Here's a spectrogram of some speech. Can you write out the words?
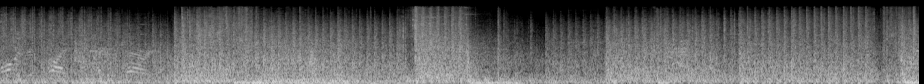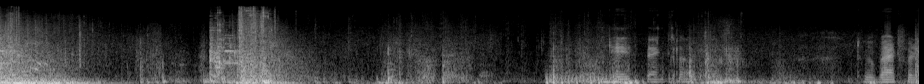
Bomb is in place. Carrier. can craft. Too bad for you.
